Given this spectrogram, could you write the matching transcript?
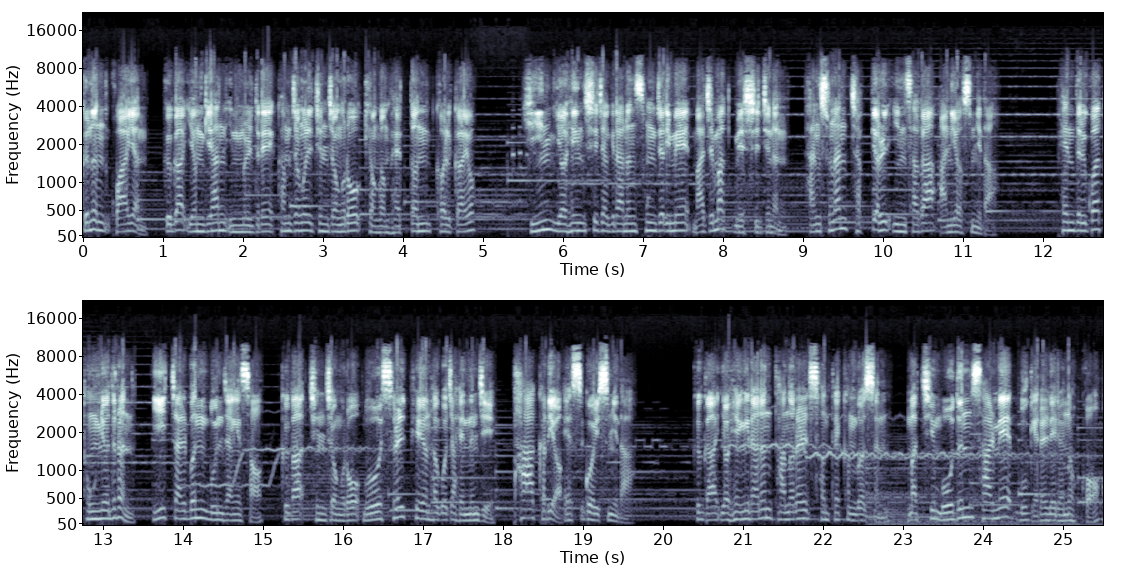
그는 과연 그가 연기한 인물들의 감정을 진정으로 경험했던 걸까요? 긴 여행 시작이라는 송재림의 마지막 메시지는 단순한 작별 인사가 아니었습니다. 팬들과 동료들은 이 짧은 문장에서 그가 진정으로 무엇을 표현하고자 했는지 파악하려 애쓰고 있습니다. 그가 여행이라는 단어를 선택한 것은 마치 모든 삶의 무게를 내려놓고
